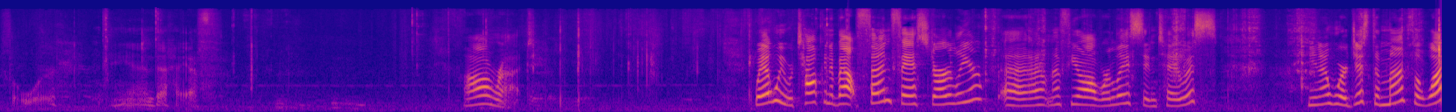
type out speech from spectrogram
Four and a half. All right. Well, we were talking about Fun Fest earlier. Uh, I don't know if you all were listening to us. You know, we're just a month away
